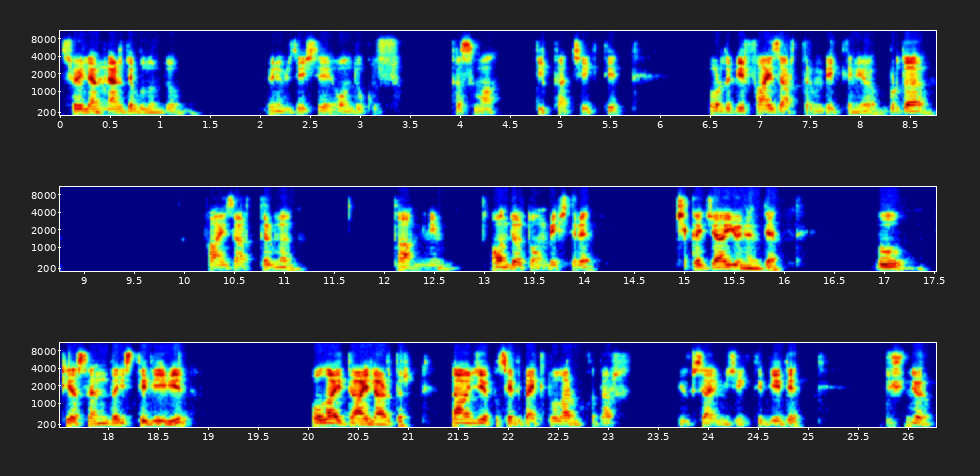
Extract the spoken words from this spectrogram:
söylemlerde bulundu. Önümüzde işte 19 Kasım'a dikkat çekti. Orada bir faiz arttırımı bekleniyor. Burada faiz arttırımı tahminim 14-15 lira çıkacağı yönünde. Bu piyasanın da istediği bir olaydı aylardır. Daha önce yapılsaydı belki dolar bu kadar yükselmeyecekti diye de düşünüyorum.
